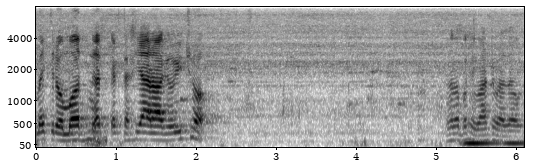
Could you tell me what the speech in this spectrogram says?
મિત્રો મધ નથી કરતા, ચાર વાગે ઉઠ્યો. હાલો પછી વાંચવા જાઉં.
